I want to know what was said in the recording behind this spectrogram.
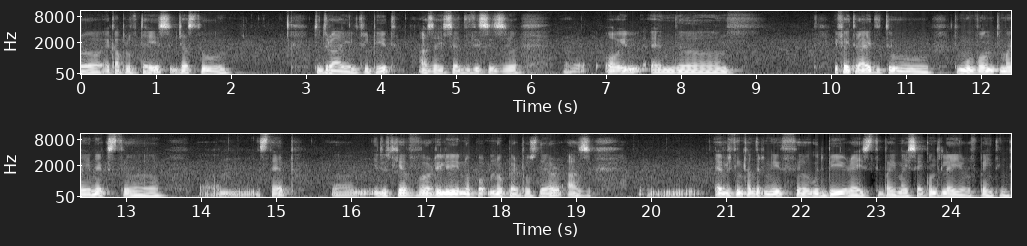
uh, a couple of days just to to dry a little bit. As i said this is uh, uh, oil and um, if i tried to to move on to my next um, step um, it would have really no, no purpose there as everything underneath uh, would be erased by my second layer of painting.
